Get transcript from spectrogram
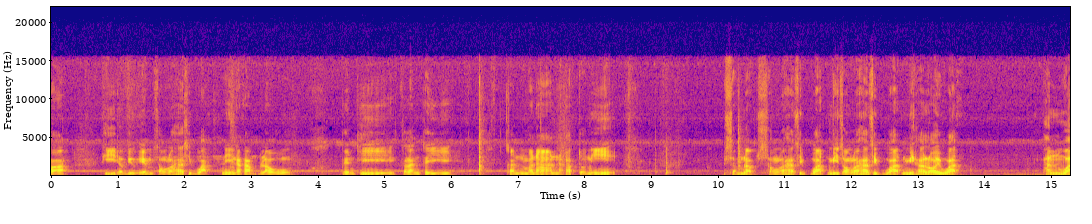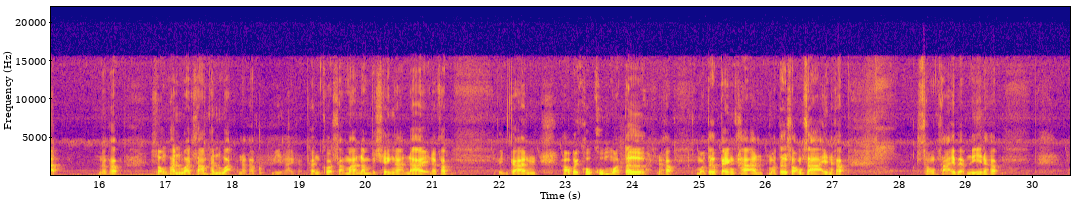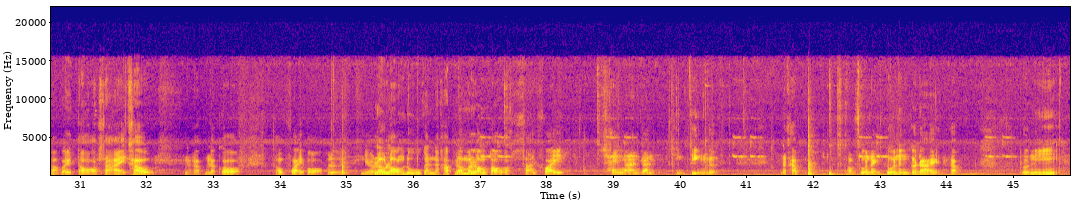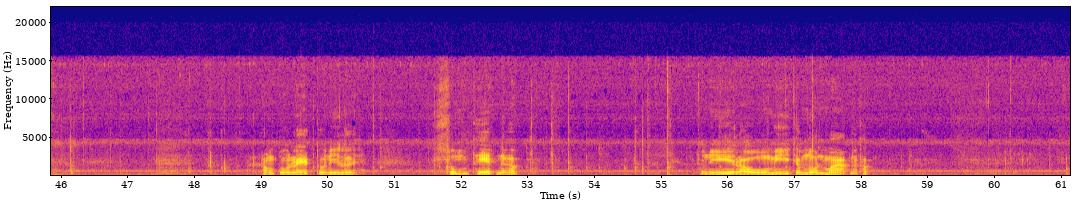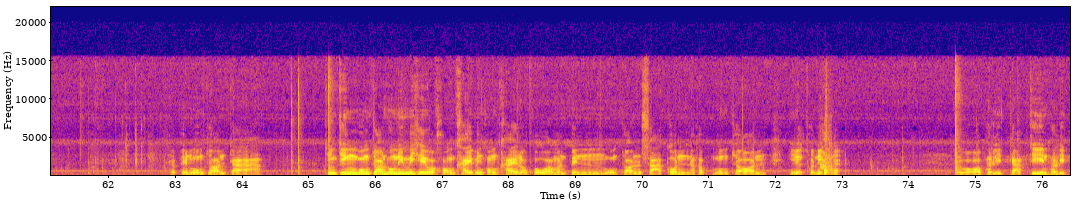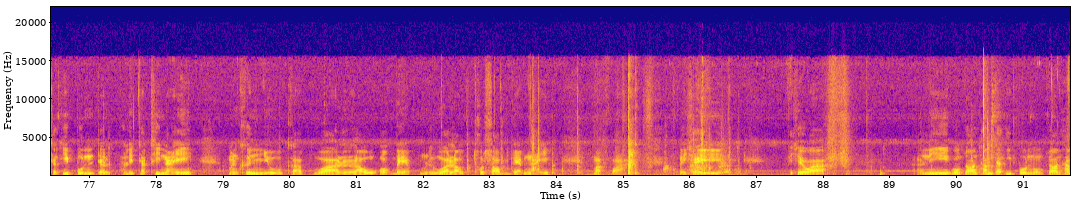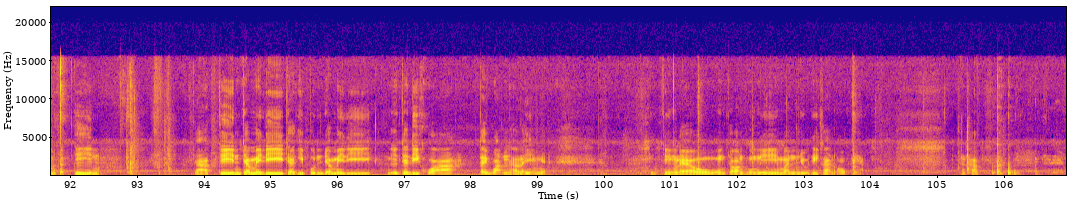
PWM 250 วัตต์นี่นะครับ เราเป็นที่การันตีกันมานานนะครับตัวนี้ สำหรับ 250 วัตต์ มี 250 วัตต์ มี 500 วัตต์1,000วัตต์นะครับ2,000 วัตต์ 3,000 วัตต์นะครับ มีหลายครับท่านก็สามารถนำไปใช้งานได้นะครับ เป็นการเอาไปควบคุมมอเตอร์นะครับ มอเตอร์แปลงถ่าน มอเตอร์สองสายนะครับสองสายแบบนี้นะครับ เอาไปต่อสายเข้านะครับ แล้วก็เอาไฟออกเลย เดี๋ยวเราลองดูกันนะครับ เรามาลองต่อสายไฟใช้งานกันจ ริงๆเลยนะครับ เอาตัวไหนตัวหนึ่งก็ได้นะครับ ตัวนี้ลองตัวแรกตัวนี้เลย สุ่มเทสนะครับ ตัวนี้เรามีจำนวนมากนะครับ จะเป็นวงจรจาก จริง ๆ วงจรพวกนี้ไม่ใช่ว่าของใครเป็นของใครหรอกเพราะว่ามันเป็นวงจรสากลนะครับ วงจรอิเล็กทรอนิกส์เนี่ยจะบอกว่าผลิตจากจีนผลิตจากญี่ปุ่นจะผลิตจากที่ไหน มันขึ้นอยู่กับว่าเราออกแบบหรือว่าเราทดสอบแบบไหนมากกว่า ไม่ใช่ ไม่ใช่ว่า อันนี้วงจรทำจากญี่ปุ่น วงจรทำจากจีน จากจีนจะไม่ดีจากญี่ปุ่นจะไม่ดี หรือจะดีกว่าไต้หวันอะไรอย่างเงี้ย จริงๆแล้ววงจรพวกนี้มันอยู่ที่การออกแบบนะครับ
